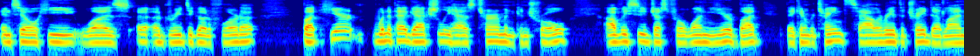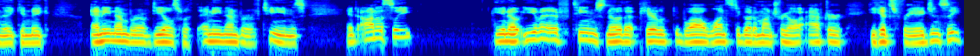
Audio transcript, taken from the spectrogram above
until he was uh, agreed to go to Florida, but here Winnipeg actually has term and control, obviously just for one year, but they can retain salary at the trade deadline. They can make any number of deals with any number of teams, and honestly, you know, even if teams know that Pierre Luc Dubois wants to go to Montreal after he hits free agency,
